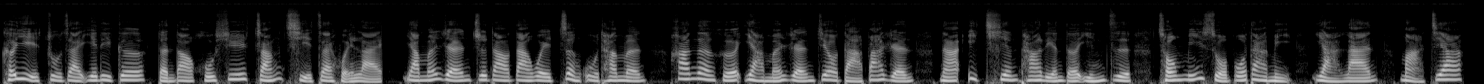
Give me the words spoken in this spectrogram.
可以住在耶利哥，等到胡须长起再回来。亚门人知道大卫憎恶他们，哈嫩和亚门人就打发人拿一千他连得银子，从米索波大米、亚兰、马加、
